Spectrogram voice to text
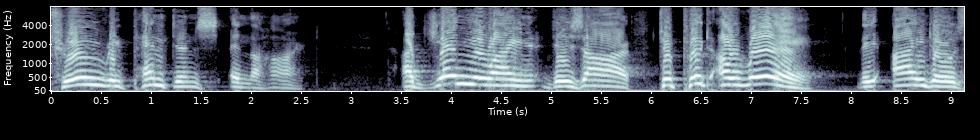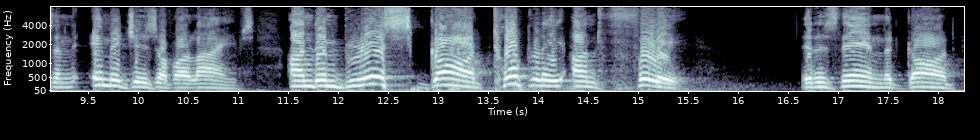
true repentance in the heart, a genuine desire to put away the idols and images of our lives and embrace God totally and fully. It is then that God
